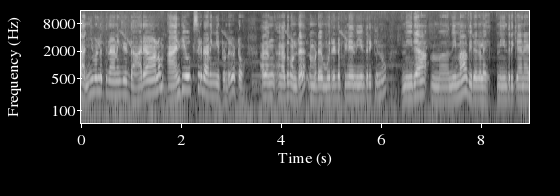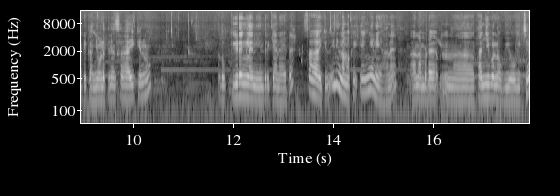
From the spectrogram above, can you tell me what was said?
കഞ്ഞിവെള്ളത്തിലാണെങ്കിൽ ധാരാളം ആന്റി ഓക്സിഡ് അടങ്ങിയിട്ടുണ്ട് കേട്ടോ. അത് അതുകൊണ്ട് നമ്മുടെ മുരടിപ്പിനെ നിയന്ത്രിക്കുന്നു. നിര നിമ വിരകളെ നിയന്ത്രിക്കാനായിട്ട് കഞ്ഞിവെള്ളത്തിന് സഹായിക്കുന്നു. അത് കീടങ്ങളെ നിയന്ത്രിക്കാനായിട്ട് സഹായിക്കുന്നു. ഇനി നമുക്ക് എങ്ങനെയാണ് നമ്മുടെ കഞ്ഞിവെള്ളം ഉപയോഗിച്ച്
